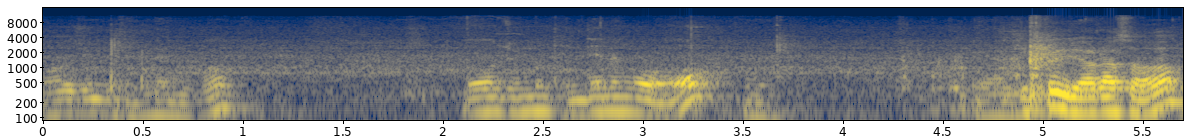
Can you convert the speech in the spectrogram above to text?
넣어주면 된다는 거. 넣어주면 된다는 거 네, 립을 열어서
